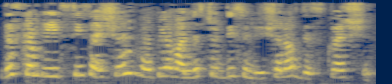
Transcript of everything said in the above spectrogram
This completes the session. Hope you have understood the solution of this question.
